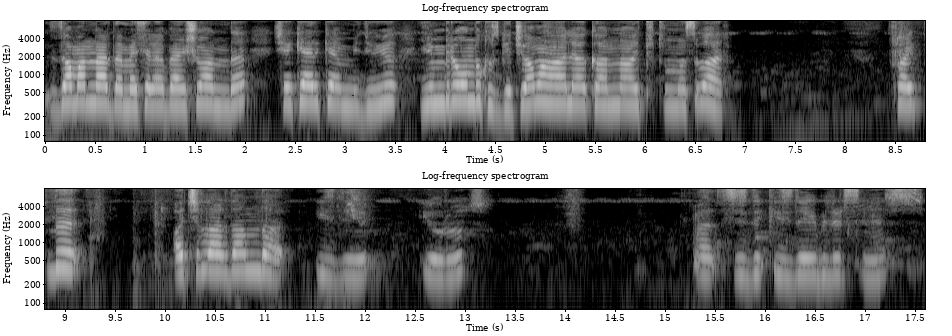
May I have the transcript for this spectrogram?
zamanlarda mesela ben şu anda çekerken videoyu 21'e 19 geçiyor ama hala kanlı ay tutulması var. Farklı açılardan da izliyoruz. Evet, siz de izleyebilirsiniz.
